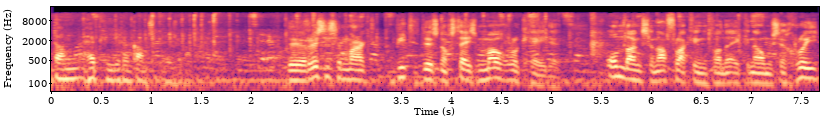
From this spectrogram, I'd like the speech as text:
dan heb je hier een kans op deze markt. De Russische markt biedt dus nog steeds mogelijkheden. Ondanks een afvlakking van de economische groei,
